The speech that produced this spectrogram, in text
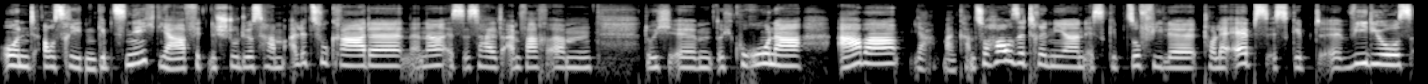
Und Ausreden gibt's nicht. Ja, Fitnessstudios haben alle zu gerade. Ne? Es ist halt einfach ähm, durch, ähm, durch Corona. Aber ja, man kann zu Hause trainieren. Es gibt so viele tolle Apps. Es gibt äh, Videos,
